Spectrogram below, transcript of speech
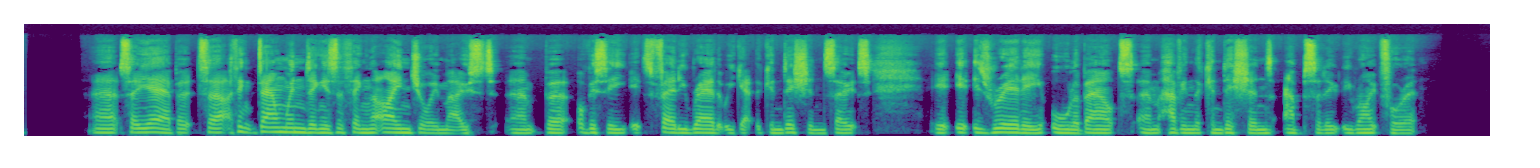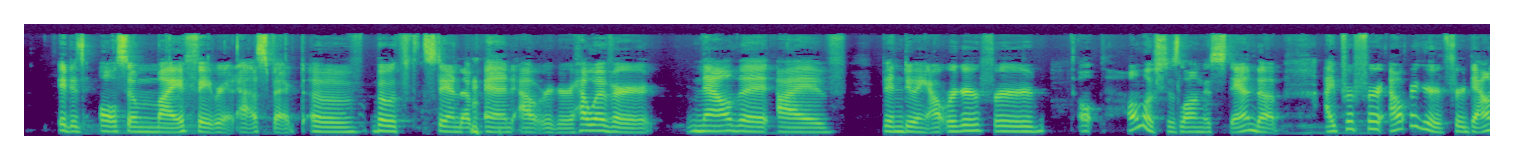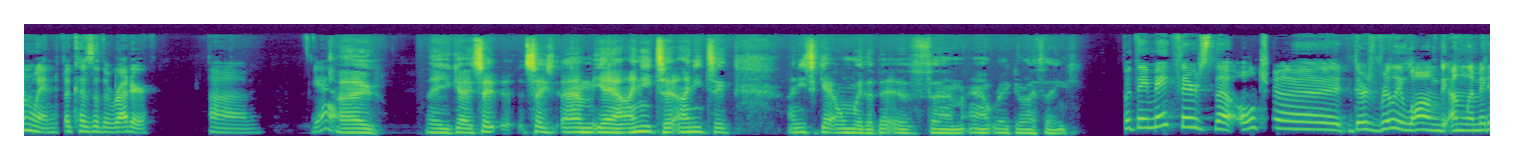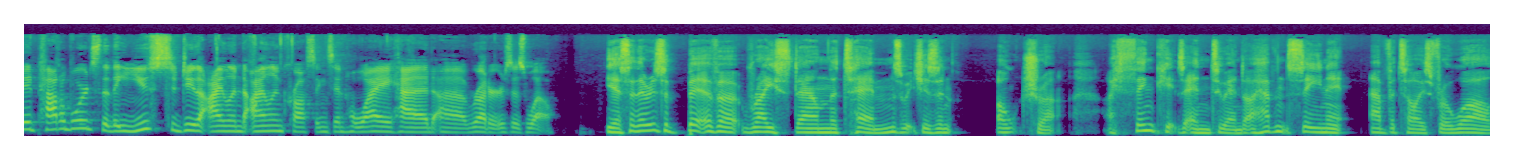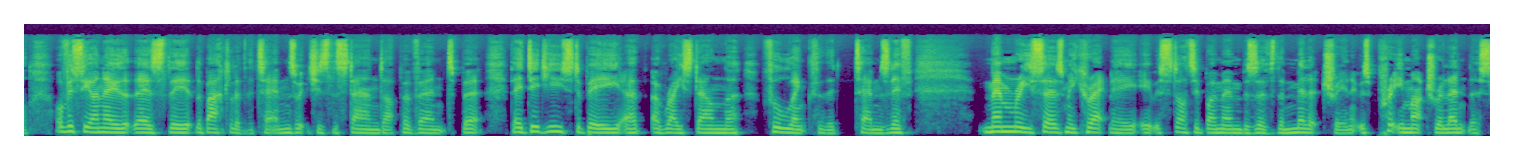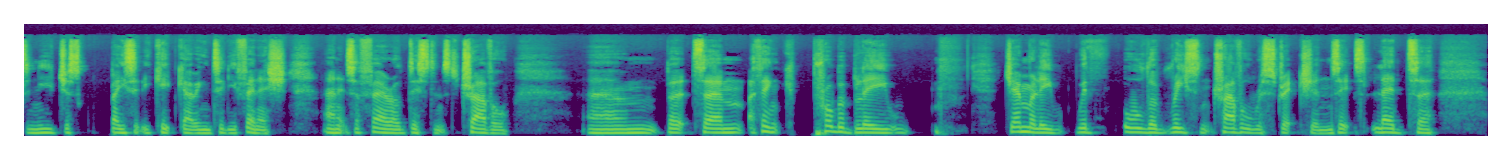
uh, so yeah, but uh, I think downwinding is the thing that I enjoy most. Um, but obviously, it's fairly rare that we get the conditions. So it's it, it is really all about um, having the conditions absolutely right for it. It is also my favorite aspect of both stand up and outrigger. However, now that I've been doing outrigger for almost as long as stand up. I prefer outrigger for downwind because of the rudder. Um, yeah. Oh, there you go. So, so, um, yeah, I need to, I need to, I need to get on with a bit of, um, outrigger, I think. But they make there's the ultra there's really long the unlimited paddle boards that they used to do the island island crossings in Hawaii had uh, rudders as well. Yeah, so there is a bit of a race down the Thames, which is an ultra. I think it's end to end. I haven't seen it advertised for a while. Obviously, I know that there's the the Battle of the Thames, which is the stand up event, but there did used to be a, a, race down the full length of the Thames, and if memory serves me correctly, it was started by members of the military, and it was pretty much relentless, and you just basically keep going until you finish, and it's a fair old distance to travel. Um, but um, I think probably generally with all the recent travel restrictions, it's led to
